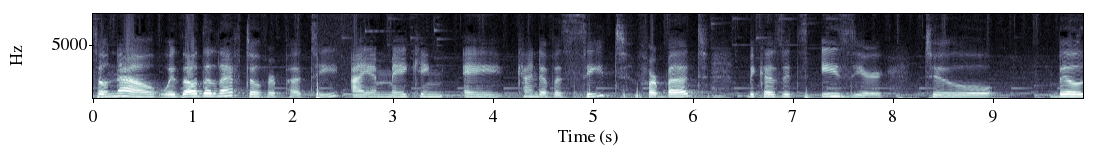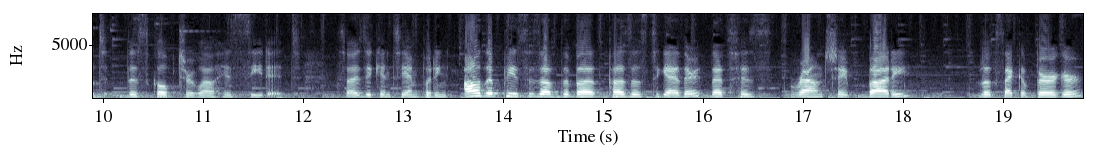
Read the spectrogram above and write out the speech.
So now with all the leftover putty, I am making a kind of a seat for Bud because it's easier to build the sculpture while he's seated. So as you can see, I'm putting all the pieces of the puzzles together. That's his round shaped body. Looks like a burger.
